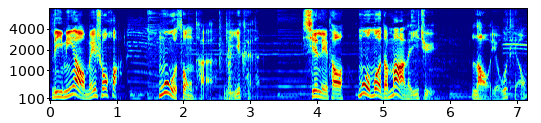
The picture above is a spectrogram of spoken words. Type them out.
李明耀没说话，目送他离开了。心里头默默的骂了一句：“老油条。”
